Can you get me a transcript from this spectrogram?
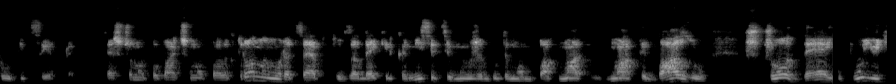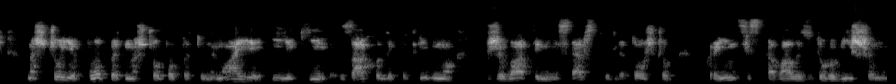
грубі цифри. Те, що ми побачимо по електронному рецепту, за декілька місяців ми вже будемо мати базу, що де купують, на що є попит, на що попиту немає, і які заходи потрібно вживати міністерству для того, щоб українці ставали здоровішими.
